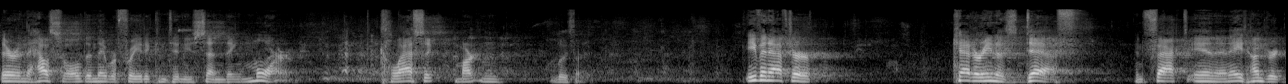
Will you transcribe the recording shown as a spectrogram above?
there in the household, and they were free to continue sending more. Classic Martin Luther. Even after Katharina's death, in fact, in an 800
